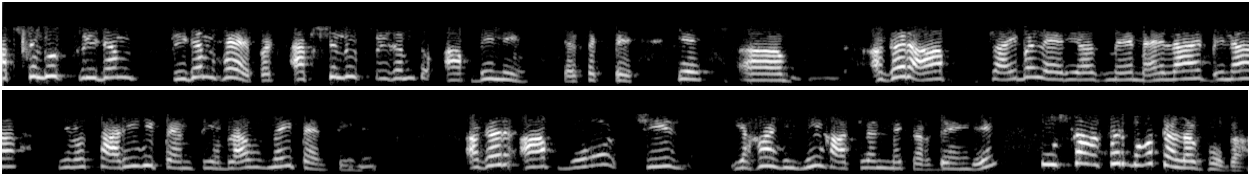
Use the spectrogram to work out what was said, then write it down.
एब्सोल्यूट फ्रीडम फ्रीडम है बट एब्सोल्यूट फ्रीडम तो आप भी नहीं कह सकते। कि अगर आप ट्राइबल एरियाज़ में, महिलाएँ बिना यू नो साड़ी ही पहनती हैं ब्लाउज नहीं पहनती हैं। अगर आप वो चीज़ यहाँ हिंदी हाकलन में कर देंगे तो उसका असर बहुत अलग होगा।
